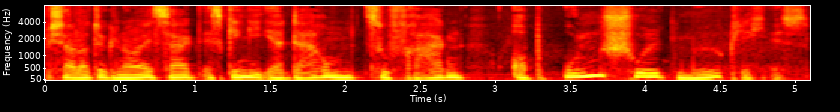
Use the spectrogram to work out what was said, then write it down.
Charlotte Gneuss sagt, es ginge ihr darum zu fragen, ob Unschuld möglich ist.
